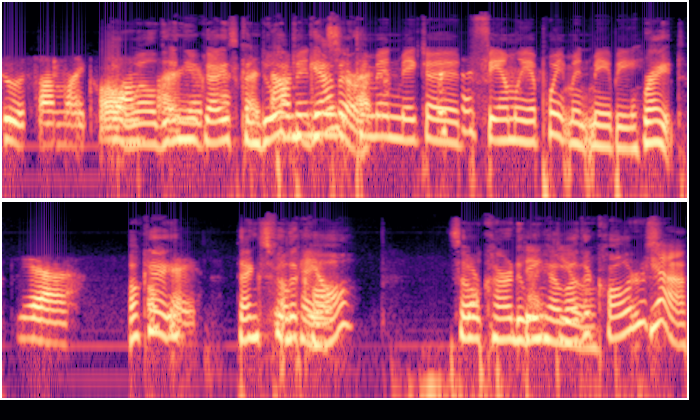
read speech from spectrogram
too. So I'm like, oh, Oh, I'm well, then sorry you guys can do it down. Come in, together. come in, make a family appointment maybe. Right. Yeah. Okay. Okay. Thanks for the Okay. call. So, Cara, do we have you. other callers? Yeah.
